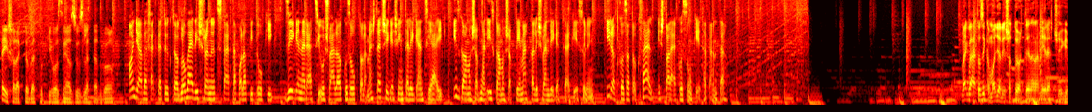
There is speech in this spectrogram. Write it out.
te is a legtöbbet tud kihozni az üzletedből. Angyalbefektetőktől globálisra nőtt startup alapítókig, Z-generációs vállalkozóktól a mesterséges intelligenciáig, izgalmasabbnál izgalmasabb témákkal és vendégekkel készülünk. Iratkozzatok fel, és találkozzunk két hetente. Megváltozik a magyar és a történelem érettségi.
